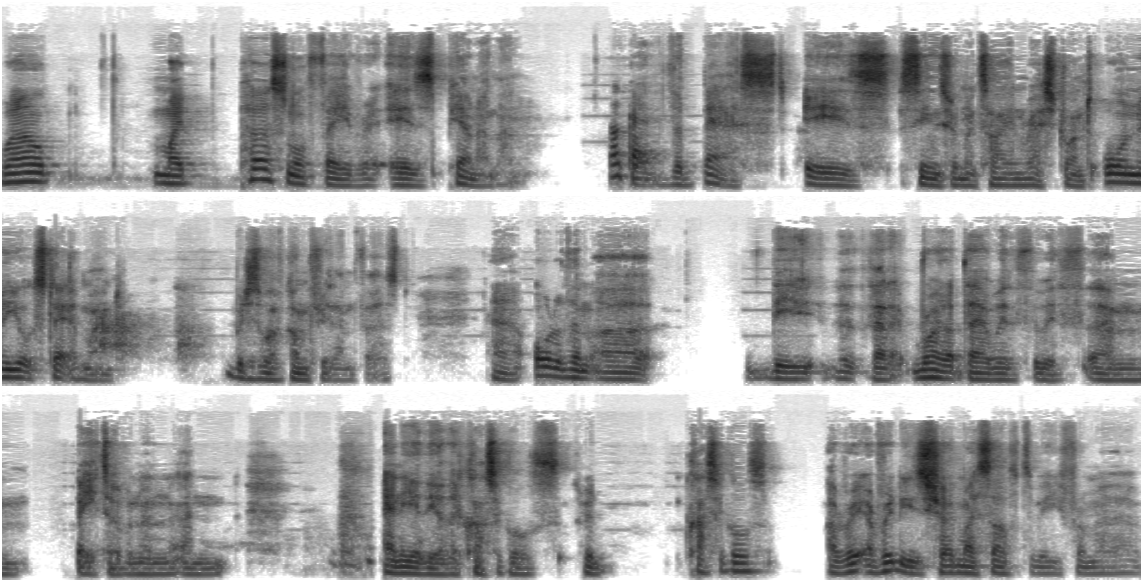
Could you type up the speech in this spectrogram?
well, my personal favorite is Piano Man. Okay. But the best is Scenes from an Italian Restaurant or New York State of Mind, which is why I've gone through them first. Uh, all of them are the, the that right up there with with um, Beethoven and, and any of the other classicals. Classicals. I re- I've really showed myself to be from a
